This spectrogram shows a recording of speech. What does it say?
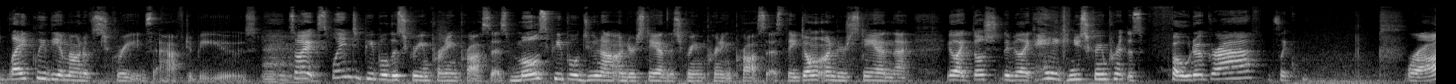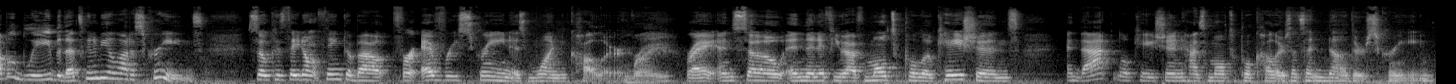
likely the amount of screens that have to be used. Mm-hmm. So i explained to people the screen printing process. Most people do not understand the screen printing process. They don't understand that you're like they'll sh- they'll be like hey can you screen print this photograph? It's like Probably, but that's going to be a lot of screens. So, because they don't think about for every screen is one color. Right. Right. And so, and then if you have multiple locations and that location has multiple colors, that's another screen.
